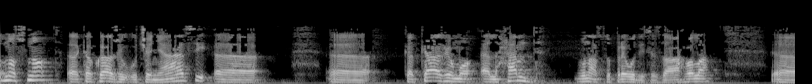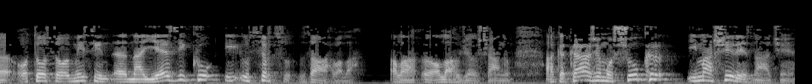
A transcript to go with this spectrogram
Odnosno, kako kažu učenjaci, kad kažemo alhamd, u nas to prevodi se zahvala, to se misli na jeziku i u srcu zahvala. Allah, Allahu Đelšanu. A kad kažemo šukr, ima šire značenje.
